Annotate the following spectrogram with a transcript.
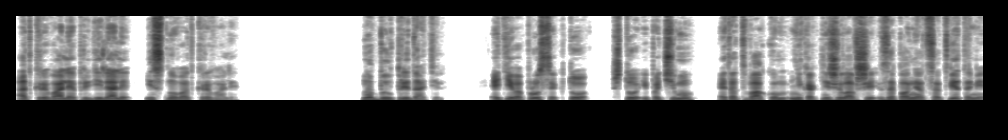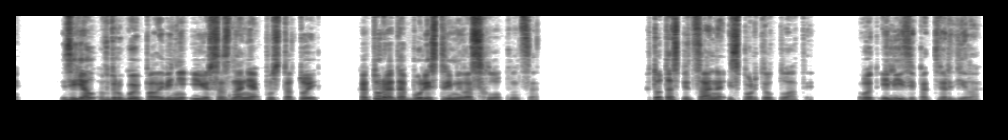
открывали, определяли и снова открывали. Но был предатель. Эти вопросы «кто», «что» и «почему» этот вакуум, никак не желавший заполняться ответами, зиял в другой половине ее сознания пустотой, которая до боли стремилась схлопнуться. Кто-то специально испортил платы. Вот и Лизи подтвердила.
